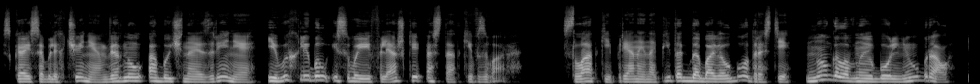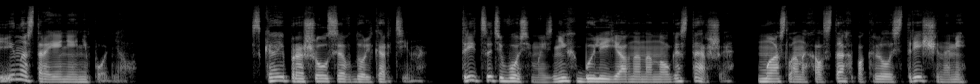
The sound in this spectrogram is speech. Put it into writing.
Скай с облегчением вернул обычное зрение и выхлебал из своей фляжки остатки взвара. Сладкий пряный напиток добавил бодрости, но головную боль не убрал и настроение не поднял. Скай прошелся вдоль картин. 38 из них были явно намного старше. Масло на холстах покрылось трещинами,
